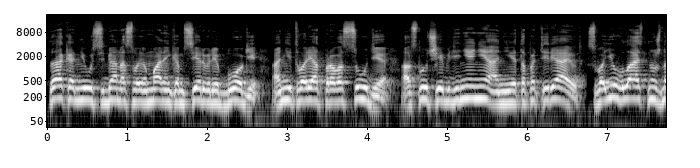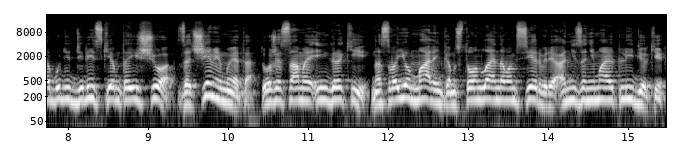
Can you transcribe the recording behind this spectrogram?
Так они у себя на своем маленьком сервере боги, они творят правосудие, а в случае объединения они это потеряют. Свою власть нужно будет делить с кем-то еще. Зачем им это? То же самое и игроки. На своем маленьком 100-онлайновом сервере они занимают лидерки,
